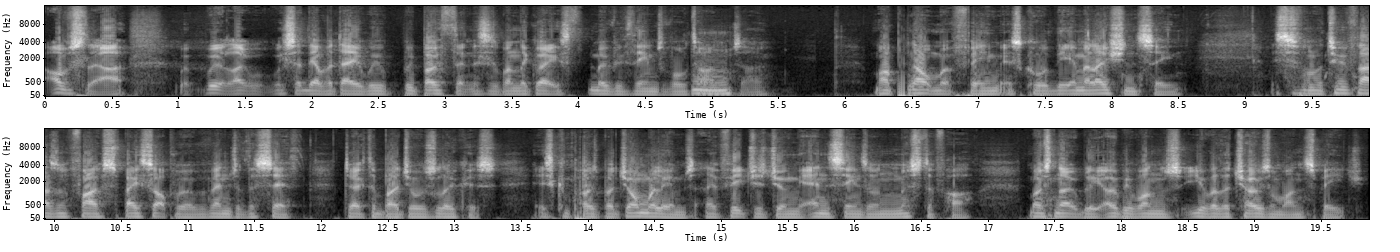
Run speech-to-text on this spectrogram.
obviously, uh, we, we like we said the other day, we we both think this is one of the greatest movie themes of all time. Mhm. So, my penultimate theme is called the Immolation Scene. This is from the 2005 space opera Revenge of the Sith, directed by George Lucas. It's composed by John Williams and it features during the end scenes on Mustafar, most notably Obi-Wan's "You Are the Chosen One" speech.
